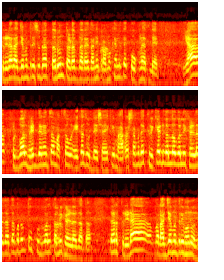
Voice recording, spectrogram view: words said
क्रीडा राज्यमंत्री सुद्धा तरुण तडफदार आहेत आणि प्रामुख्याने ते कोकणातले आहेत. ह्या फुटबॉल भेट देण्याचा मागचा एकच उद्देश आहे की महाराष्ट्रामध्ये क्रिकेट गल्लोगल्ली खेळलं जातं परंतु फुटबॉल कमी खेळलं जातं. तर क्रीडा राज्यमंत्री म्हणून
